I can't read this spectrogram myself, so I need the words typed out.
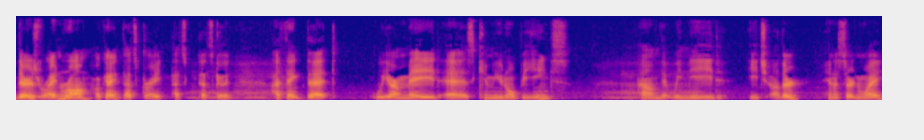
There's right and wrong. Okay, that's great. That's that's good. I think that we are made as communal beings. Um, that we need each other in a certain way.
